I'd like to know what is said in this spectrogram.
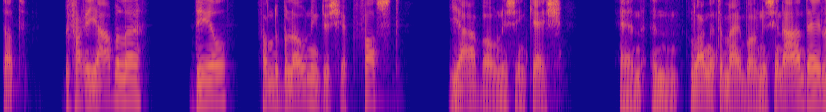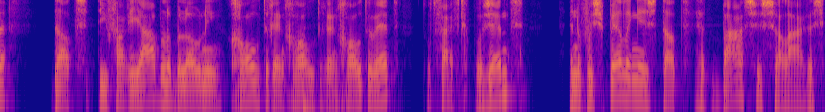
dat de variabele deel van de beloning, dus je hebt vast jaarbonus in cash en een lange termijn bonus in aandelen, dat die variabele beloning groter en groter en groter werd, tot 50% En de voorspelling is dat het basissalaris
